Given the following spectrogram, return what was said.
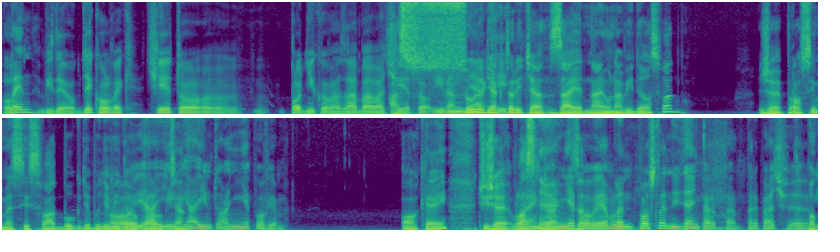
Len video, kdekoľvek. Či je to eh, podniková zábava, či je to event sú nejaký... ľudia, ktorí ťa zajednajú na videosvadbu? Že prosíme si svadbu, kde bude no, videoprodukcia? Ja, ja im to ani nepoviem. OK, čiže vlastne... Ja im to ani nepoviem, len posledný deň, pre, pre, prepáč, e, im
